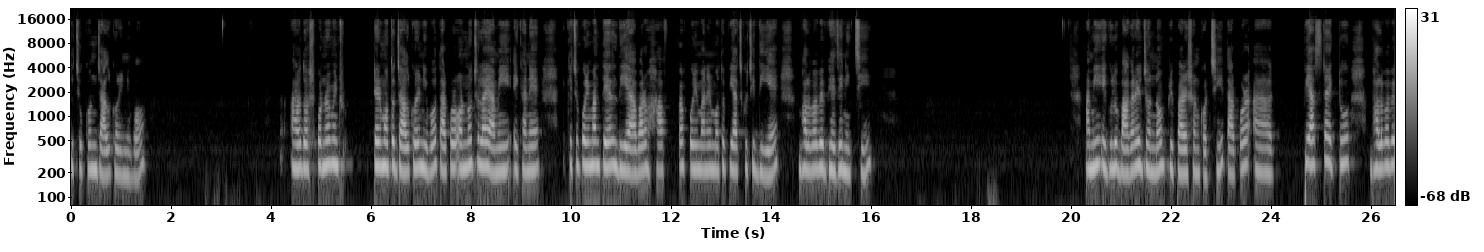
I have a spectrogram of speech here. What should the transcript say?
কিছুক্ষণ জাল করে নিব। আরও দশ পনেরো মিনিটের মতো জাল করে নিব। তারপর অন্য চুলায় আমি এখানে কিছু পরিমাণ তেল দিয়ে আবারও হাফ কাপ পরিমাণের মতো পেঁয়াজ কুচি দিয়ে ভালোভাবে ভেজে নিচ্ছি। আমি এগুলো বাগারের জন্য প্রিপারেশন করছি। তারপর পেঁয়াজটা একটু ভালোভাবে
